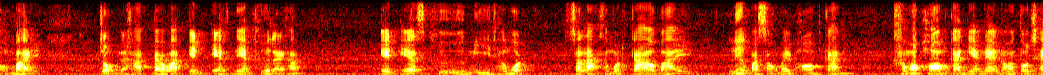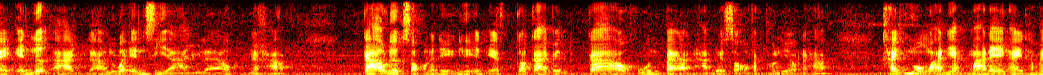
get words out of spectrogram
2 ใบ จบแล้วครับ แปลว่า ns เนี่ยคืออะไรครับ ns คือมีทั้งหมดสลากทั้งหมด 9 ใบ เลือกมา 2 ใบพร้อมกัน คำว่าพร้อมกันเนี่ยแน่นอนต้องใช้ n เลือก r อยู่แล้ว หรือว่า ncr อยู่แล้วนะครับ 9 เลือก 2 นั่นเอง นี่คือ ns ก็กลายเป็น 9 คูณ 8 หารด้วย2 factorial นะครับ ใครที่งงว่าอันเนี้ยมาได้ยังไงทำไม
